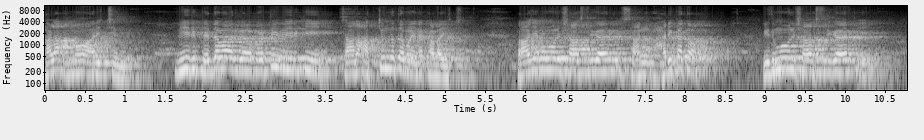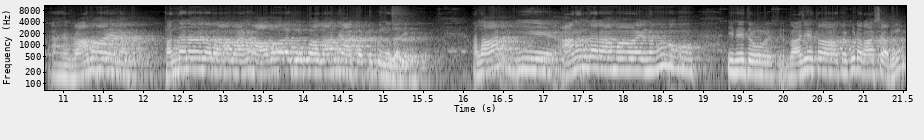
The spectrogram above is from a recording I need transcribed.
కళ అమ్మవారిచ్చింది. వీరి పెద్దవారు కాబట్టి వీరికి చాలా అత్యున్నతమైన కళ ఇచ్చింది. రాజమౌళి శాస్త్రి గారికి సం- హరికథ విధుమౌళి శాస్త్రి గారికి రామాయణ తందనాన రామాయణం ఆబాల గోపాలాన్ని ఆకట్టుకున్నది అది. అలా ఈ ఆనంద రామాయణము ఈయనతో రాజేతాత కూడా రాశారు.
